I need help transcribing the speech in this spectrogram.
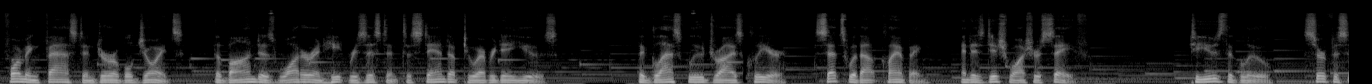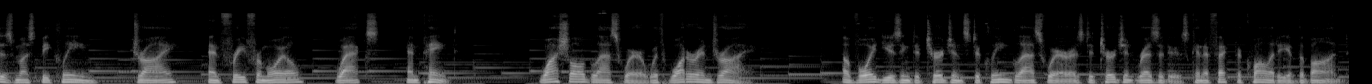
Forming fast and durable joints, the bond is water and heat resistant to stand up to everyday use. The glass glue dries clear, sets without clamping, and is dishwasher safe. To use the glue, surfaces must be clean, dry, and free from oil, wax, and paint. Wash all glassware with water and dry. Avoid using detergents to clean glassware as detergent residues can affect the quality of the bond.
